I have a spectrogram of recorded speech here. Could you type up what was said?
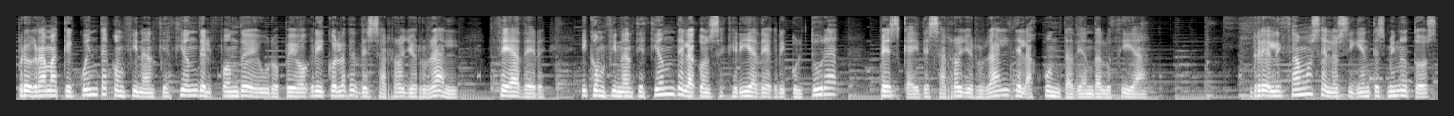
programa que cuenta con financiación del Fondo Europeo Agrícola de Desarrollo Rural, FEADER, y con financiación de la Consejería de Agricultura, Pesca y Desarrollo Rural de la Junta de Andalucía. Realizamos en los siguientes minutos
